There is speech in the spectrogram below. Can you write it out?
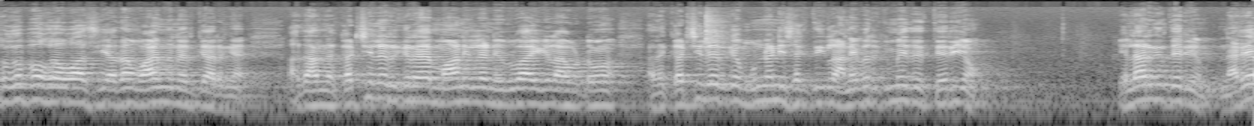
சுகபோகவாசியாக தான் வாழ்ந்துன்னு இருக்காருங்க அது அந்த கட்சியில் இருக்கிற மாநில நிர்வாகிகள் ஆகட்டும் அந்த கட்சியில் இருக்கிற முன்னணி சக்திகள் அனைவருக்குமே இது தெரியும். எல்லாருக்கும் தெரியும். நிறைய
